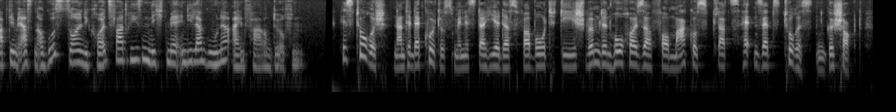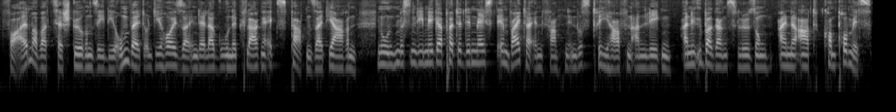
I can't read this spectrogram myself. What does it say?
Ab dem 1. August sollen die Kreuzfahrtriesen nicht mehr in die Lagune einfahren dürfen. Historisch nannte der Kultusminister hier das Verbot. Die schwimmenden Hochhäuser vor Markusplatz hätten selbst Touristen geschockt. Vor allem aber zerstören sie die Umwelt und die Häuser in der Lagune, klagen Experten seit Jahren. Nun müssen die Megapötte demnächst im weiter entfernten Industriehafen anlegen. Eine Übergangslösung, eine Art Kompromiss.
